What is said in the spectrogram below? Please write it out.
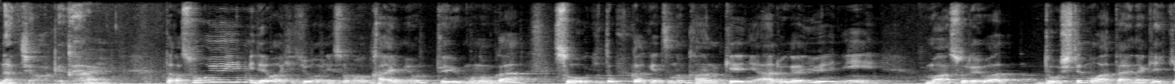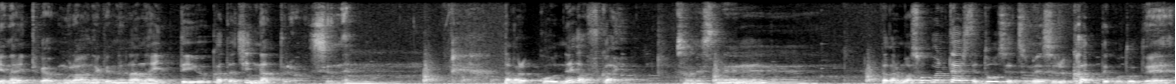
なっちゃうわけで。はい。だからそういう意味では非常にその戒名っていうものが葬儀と不可欠の関係にあるがゆえにまあそれはどうしても与えなきゃいけないっていうかもらわなきゃならないっていう形になってるわけですよね。だからこう根が深いそうですね。だからまあそこに対してどう説明するかってことで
